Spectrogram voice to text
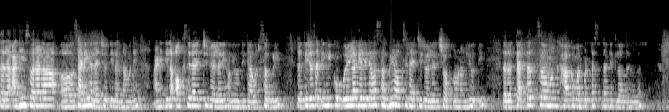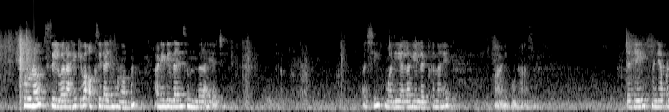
तर आधी स्वराला साडी घालायची होती लग्नामध्ये आणि तिला ऑक्सिडाईजची ज्वेलरी हवी होती त्यावर सगळी. तर तिच्यासाठी मी खोपोलीला गेले तेव्हा सगळी ऑक्सिडाईजची ज्वेलरी शॉप करून आणली होती. तर त्यातच मग हा कमरपट्टा सुद्धा घेतला होता मला पूर्ण सिल्वर आहे किंवा ऑक्सिडाईज म्हणू आपण आणि डिझाईन सुंदर आहे याची. अशी मध्ये याला हे लटकन आहेत. आणि पुन्हा असं. तर हे म्हणजे आपण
